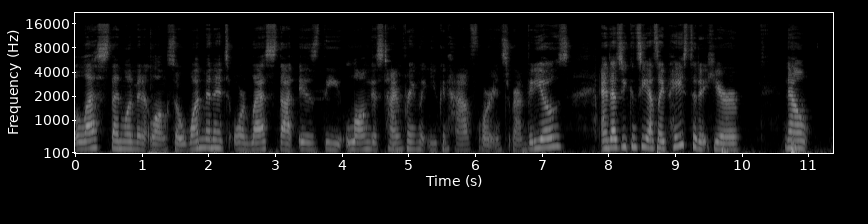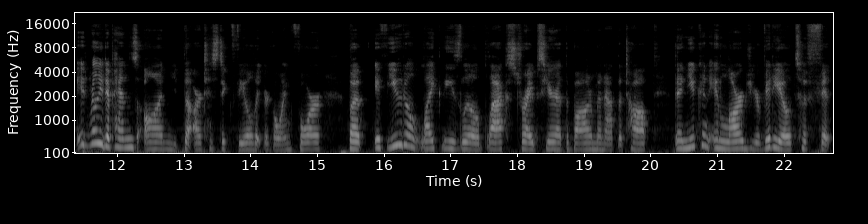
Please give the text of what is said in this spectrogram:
less than one minute long. So one minute or less, that is the longest time frame that you can have for Instagram videos. And as you can see, as I pasted it here, now it really depends on the artistic feel that you're going for. But if you don't like these little black stripes here at the bottom and at the top, then you can enlarge your video to fit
